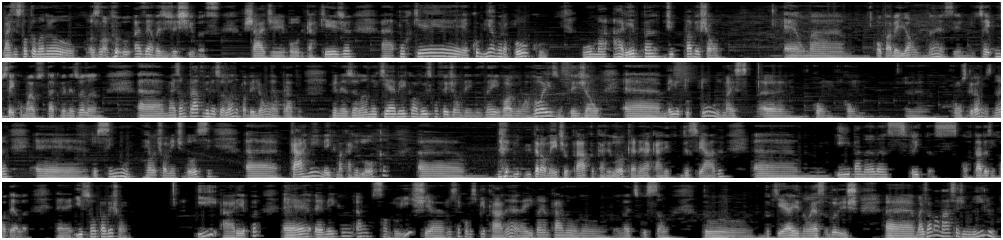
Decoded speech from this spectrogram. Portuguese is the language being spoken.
mas estou tomando os, as ervas digestivas. Chá de bolo de carqueja, uh, porque comi agora há pouco uma arepa de pabechon. É uma. ou pabellon, né? Não sei, não sei como é o sotaque venezuelano. Uh, mas é um prato venezuelano, o pabellon é um prato venezuelano que é meio que o arroz com feijão deles, né? Envolve um arroz, um feijão uh, meio tutu, mas uh, com, com com os grãos, né? É, docinho, relativamente doce. Uh, carne, meio que uma carne louca. Literalmente o prato carne louca, né? A carne desfiada. E bananas fritas, cortadas em rodela. É, isso é o pabechon. E a arepa é, é meio que um, é um sanduíche, é, não sei como explicar, né? Aí vai entrar no, no, na discussão do, do que é e não é sanduíche. É, mas é uma massa de milho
